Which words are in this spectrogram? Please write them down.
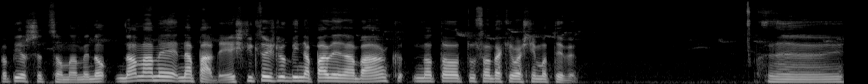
po pierwsze, co mamy? No, no, mamy napady. Jeśli ktoś lubi napady na bank, no to tu są takie właśnie motywy. Yy,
